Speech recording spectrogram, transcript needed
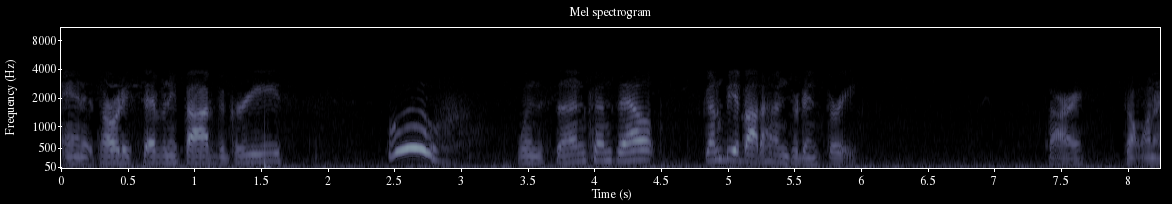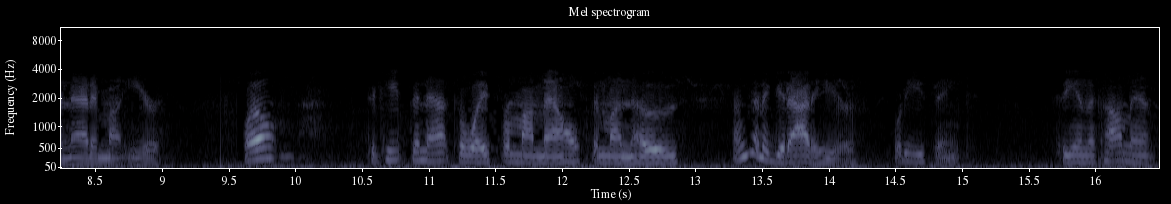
and it's already 75 degrees. Woo! When the sun comes out, it's going to be about 103. Sorry, don't want a gnat in my ear. Well, to keep the gnats away from my mouth and my nose, I'm going to get out of here. What do you think? See you in the comments.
